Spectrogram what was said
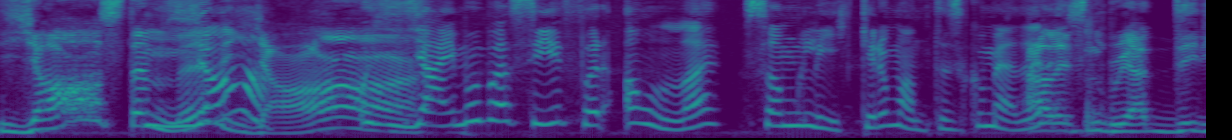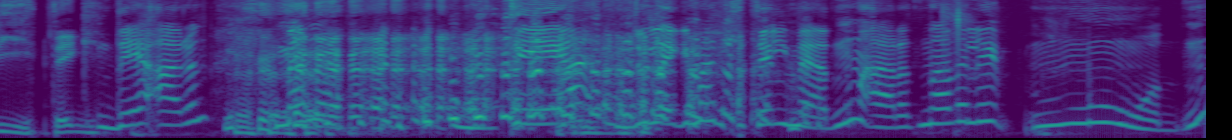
Ja, stemmer! Ja! Ja! Og jeg må bare si for alle som liker romantiske komedier Alison Brie er dritdigg. det er hun. Men det du legger merke til med den, er at den er veldig moden,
